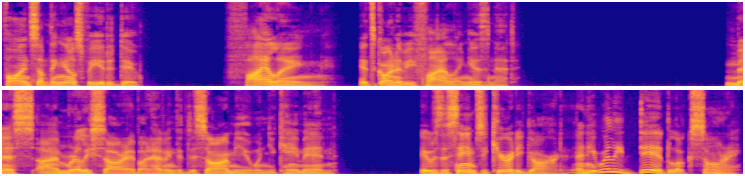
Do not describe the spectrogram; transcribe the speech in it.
find something else for you to do. Filing. It's going to be filing, isn't it? Miss, I'm really sorry about having to disarm you when you came in. It was the same security guard, and he really did look sorry.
